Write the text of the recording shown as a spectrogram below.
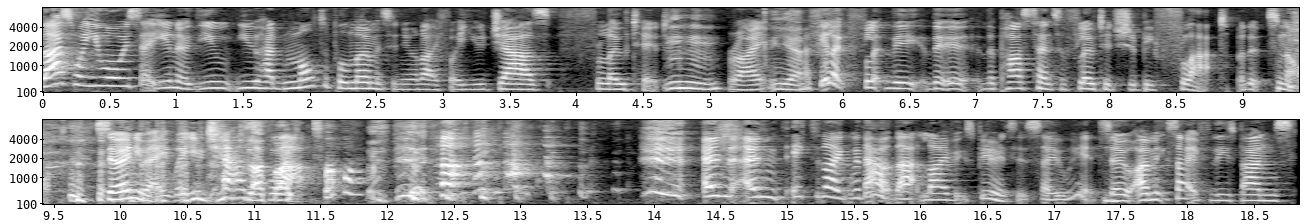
that's what you always say. You know, you you had multiple moments in your life where you jazz floated, right? Mm-hmm. Yeah. I feel like fl- the, the the past tense of floated should be flat, but it's not. so anyway, where you jazz Flat, flat. And and it's like without that live experience, it's so weird. So I'm excited for these bands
